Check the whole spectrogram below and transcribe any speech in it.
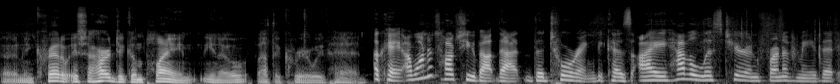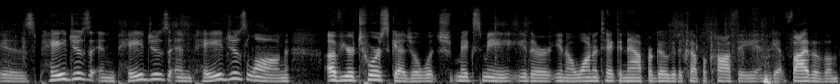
an incredible. It's hard to complain, you know, about the career we've had. Okay, I want to talk to you about that, the touring, because I have a list here in front of me that is pages and pages and pages long of your tour schedule, which makes me either, you know, want to take a nap or go get a cup of coffee and get five of them,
